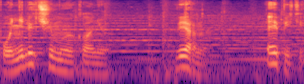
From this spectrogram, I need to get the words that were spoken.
Поняли к чему я клоню? Верно. Эпики.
